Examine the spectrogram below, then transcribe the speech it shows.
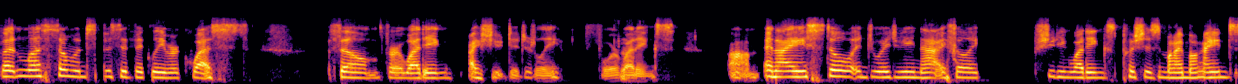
but unless someone specifically requests film for a wedding, I shoot digitally for okay. weddings. Um, and I still enjoy doing that. I feel like shooting weddings pushes my mind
